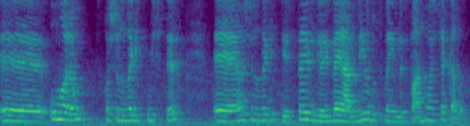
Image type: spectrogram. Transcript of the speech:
E, umarım hoşunuza gitmiştir. E, hoşunuza gittiyse videoyu beğenmeyi unutmayın lütfen. Hoşçakalın.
